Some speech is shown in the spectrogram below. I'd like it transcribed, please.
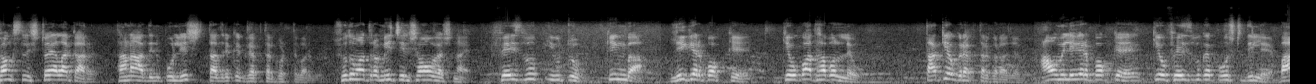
সংশ্লিষ্ট এলাকার থানা আদিন পুলিশ তাদেরকে গ্রেপ্তার করতে পারবে। শুধুমাত্র মিছিল সমাবেশ নয় ফেসবুক ইউটিউব কিংবা লীগের পক্ষে কেউ কথা বললেও তাকেও গ্রেপ্তার করা যাবে। আওয়ামী লীগের পক্ষে কেউ ফেসবুকে পোস্ট দিলে বা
